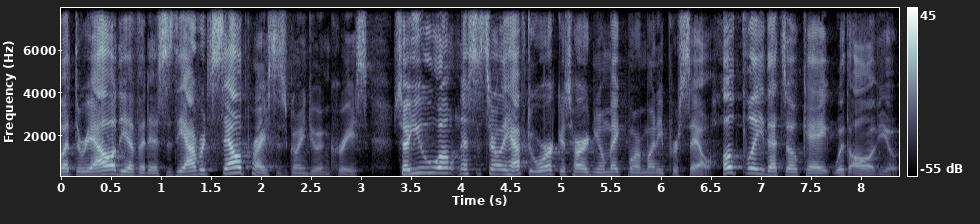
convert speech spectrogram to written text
But the reality of it is, is the average sale price is going to increase. So you won't necessarily have to work as hard and you'll make more money per sale. Hopefully that's okay with all of you.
